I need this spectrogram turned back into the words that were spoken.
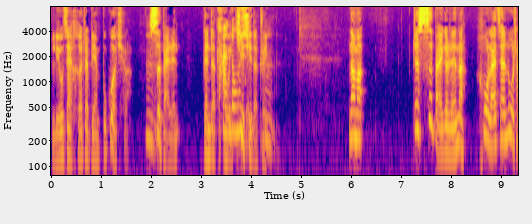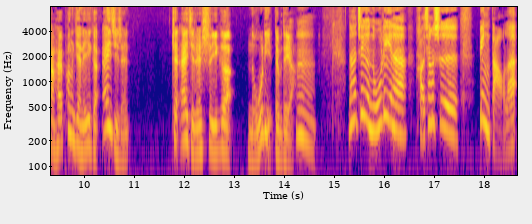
留在河这边不过去了。四百人跟着大卫继续的追。那么这四百个人呢，后来在路上还碰见了一个埃及人。这埃及人是一个奴隶，对不对呀？嗯，那这个奴隶呢，好像是病倒了，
